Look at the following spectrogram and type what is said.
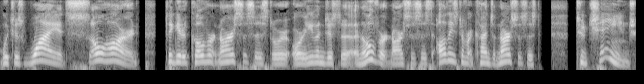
which is why it's so hard to get a covert narcissist or, or even just a, an overt narcissist, all these different kinds of narcissists to change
